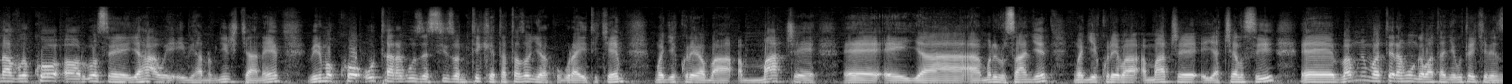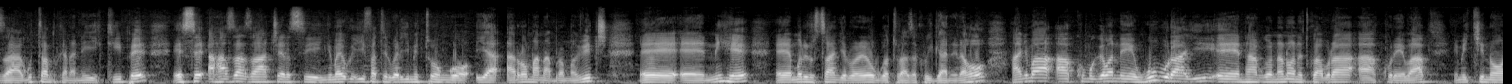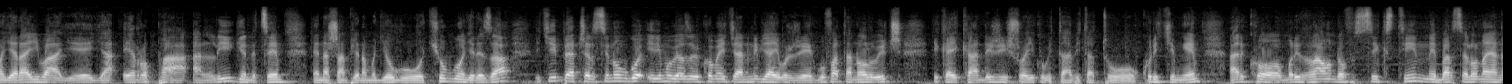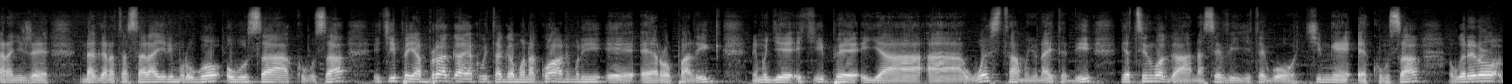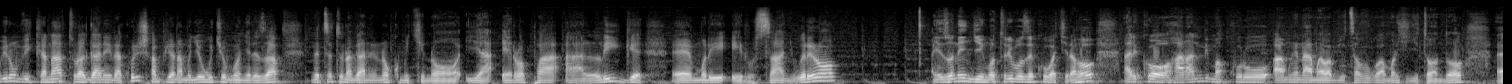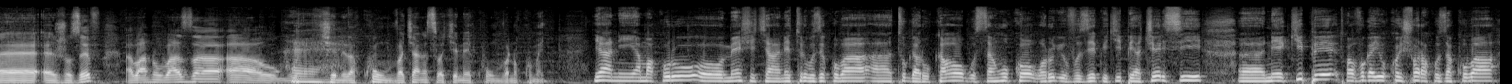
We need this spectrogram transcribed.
navuga ko uh, rwose yahawe ibihano byinshi cyane birimo ko utaraguze season ticket atazongera kugura itike ngo agiye kureba mace ya muri rusange ngo agiye kureba mace ya chelsea. Eh, bamwe mu baterankunga batangiye gutekereza gutandukana n'iyi kipe. Ese ahazaza ha chelsea nyuma y'ifatirwa ry'imitungo ya roman abramovich eh, eh, ni he? Eh, muri rusange rero ubwo turaza kubiganiraho. Hanyuma ah, ku mugabane w'uburayi eh, ntabwo nanone twabura ah, kureba imikino yarayibaye ya eropa ligue ndetse eh, na shampiyona mu gihugu cy'ubwongereza. Ikipe ya chelsea nubwo iri mu bibazo bikomeye cyane ntibyayibujije gufata norwich ikayikanda ijisho yikubita bitatu kuri kimwe. Ariko muri round of 16 ni barcelona yangaranyije na garatasara iri mu rugo ubusa ku busa. Ikipe ya braga yakubitaga monaco aho ni muri eh, eropa ligue ni mu gihe ikipe ya ah, west united yatsindwaga na sevi igitego kimwe eh, ku busa ubwo rero birumvikana turaganira kuri shampiyona mu gihugu cy'ubwongereza ndetse tunaganira no ku mikino ya eropa ah, ligue eh, muri rusange. Ubwo rero izo ni ingingo turi buze kubakiraho ariko hari andi makuru amwe n'amwe ababyutse avugwa muri iki gitondo. Eh, eh, joseph abantu baza gukenera kumva cyangwa se bakeneye kumva no kumenya. Ya ni amakuru menshi cyane turi buze kuba ah, tugarukaho gusa nk'uko wari ubivuze ku ikipe ya chelsea. Ni ekipe twavuga yuko ishobora kuza kuba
